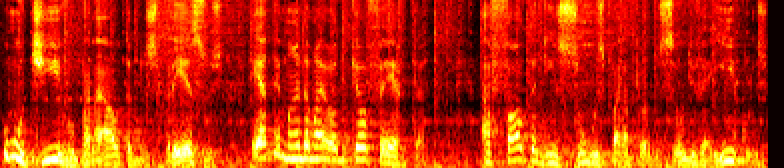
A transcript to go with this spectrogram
O motivo para a alta dos preços é a demanda maior do que a oferta. A falta de insumos para a produção de veículos,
